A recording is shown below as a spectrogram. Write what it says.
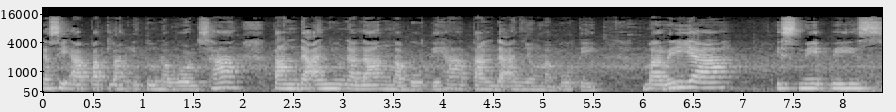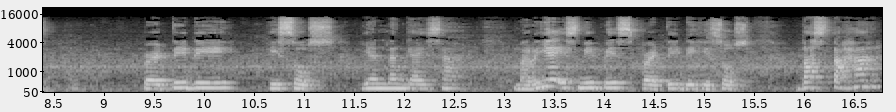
kasi apat lang ito na words ha. Tandaan nyo na lang mabuti ha. Tandaan nyo mabuti. Maria Snipis Pertidi Jesus. Yan lang guys ha. Maria Snipis Pertidi Jesus. Basta ha,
